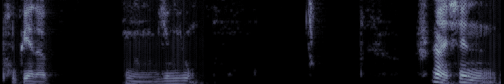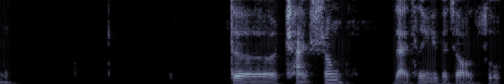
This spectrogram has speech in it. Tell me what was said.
普遍的嗯应用。生产线的产生来自于一个叫做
